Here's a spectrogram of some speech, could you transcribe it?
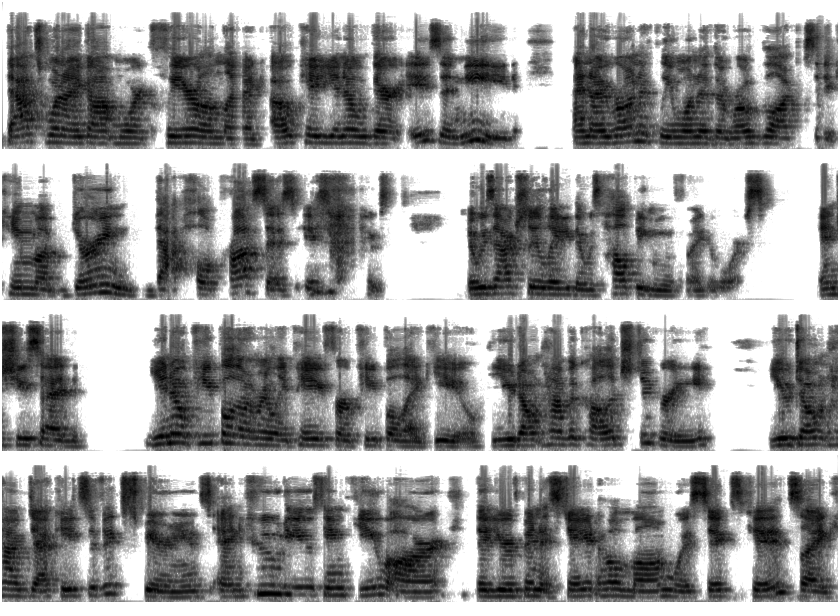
that's when I got more clear on like, okay, you know, there is a need. And ironically, one of the roadblocks that came up during that whole process is it was actually a lady that was helping me with my divorce. And she said, you know, people don't really pay for people like you. You don't have a college degree. You don't have decades of experience. And who do you think you are that you've been a stay-at-home mom with six kids? Like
